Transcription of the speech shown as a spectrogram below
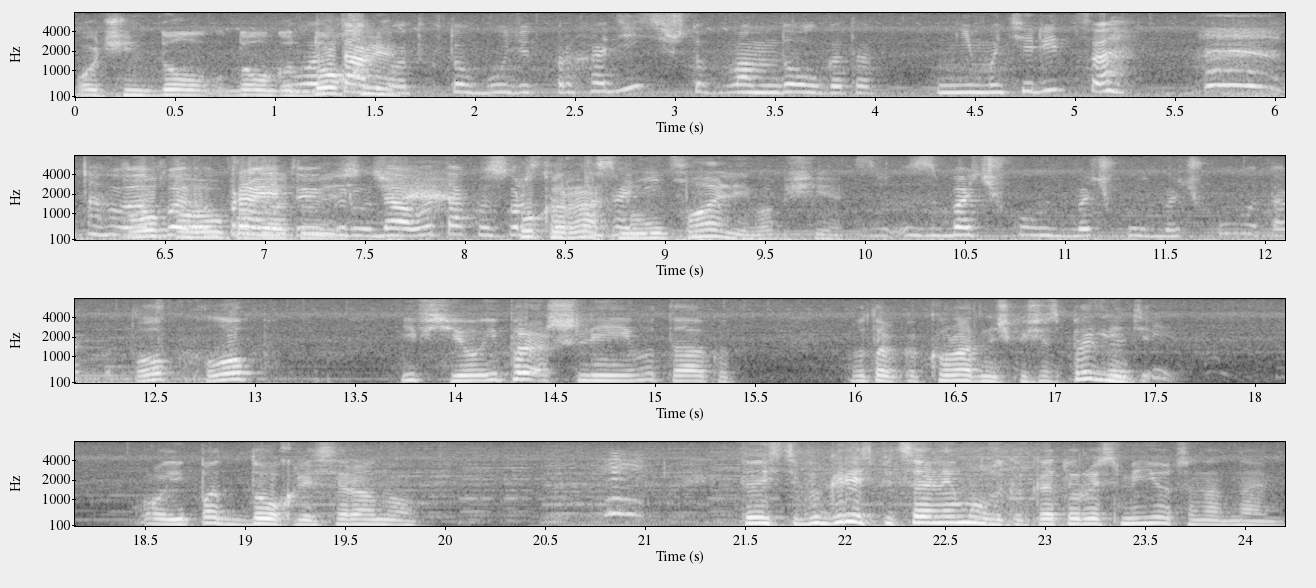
Очень дол долго вот дохли. так вот, кто будет проходить, чтобы вам долго-то не материться Опа, об- опа, про да, эту игру. есть Да, вот так вот Сколько просто раз мы проходите. упали вообще. С, с бочку, с бочку, с бочку, вот так вот. Оп, хлоп. И все, и прошли, вот так вот. Вот так аккуратненько сейчас прыгните. Ой, и поддохли все равно. То есть в игре специальная музыка, которая смеется над нами.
